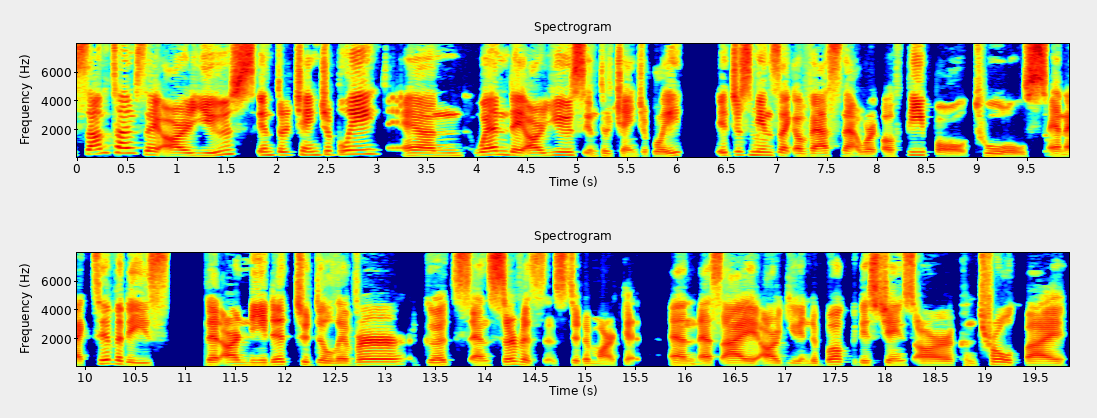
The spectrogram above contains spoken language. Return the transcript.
sometimes they are used interchangeably, and when they are used interchangeably, it just means like a vast network of people, tools, and activities that are needed to deliver goods and services to the market. And as I argue in the book, these chains are controlled by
